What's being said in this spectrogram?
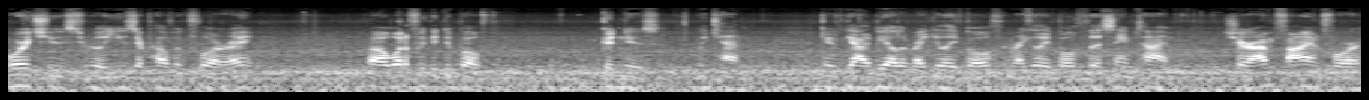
or choose to really use their pelvic floor, right? Well, what if we could do both? Good news, we can. You've got to be able to regulate both and regulate both at the same time. Sure, I'm fine for,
